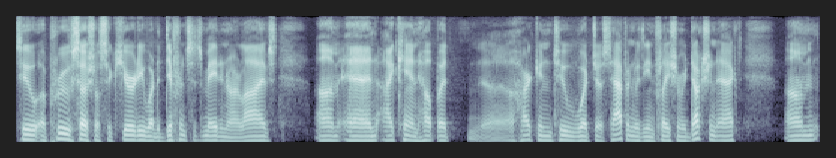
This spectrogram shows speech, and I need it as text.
to approve social security what a difference it's made in our lives um, and i can't help but uh, hearken to what just happened with the inflation reduction act um,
